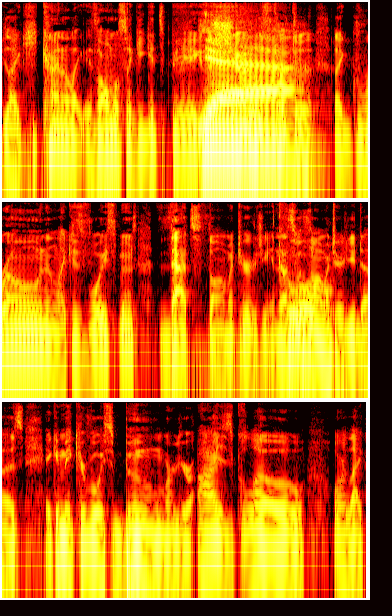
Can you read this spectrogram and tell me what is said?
like he kind of like it's almost like he gets big, and Yeah. the shadows start to like groan, and like his voice booms. That's thaumaturgy, and that's Cool. what thaumaturgy does. It can make your voice boom, or your eyes glow, or like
